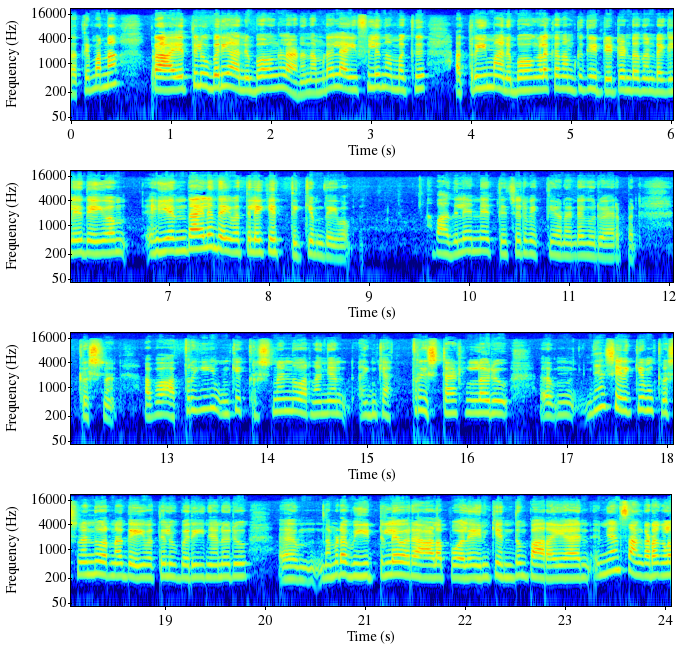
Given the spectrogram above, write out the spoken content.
സത്യം പറഞ്ഞാൽ പ്രായത്തിലുപരി അനുഭവങ്ങളാണ്. നമ്മുടെ ലൈഫിൽ നമുക്ക് അത്രയും അനുഭവങ്ങളൊക്കെ നമുക്ക് കിട്ടിയിട്ടുണ്ടെന്നുണ്ടെങ്കിൽ ദൈവം എന്തായാലും ദൈവത്തിലേക്ക് എത്തിക്കും ദൈവം. അപ്പോൾ അതിൽ എന്നെ എത്തിച്ചൊരു വ്യക്തിയാണ് എന്റെ ഗുരുവായൂരപ്പൻ. കൃഷ്ണൻ. അപ്പോൾ അത്രയും എനിക്ക് കൃഷ്ണൻ എന്ന് പറഞ്ഞാൽ ഞാൻ എനിക്ക് അത്ര ഇഷ്ടമായിട്ടുള്ള ഒരു ഞാൻ ശരിക്കും കൃഷ്ണൻ എന്ന് പറഞ്ഞാൽ ദൈവത്തിലുപരി ഞാനൊരു നമ്മുടെ വീട്ടിലെ ഒരാളെ പോലെ എനിക്ക് എന്തും പറയാൻ ഞാൻ സങ്കടങ്ങൾ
